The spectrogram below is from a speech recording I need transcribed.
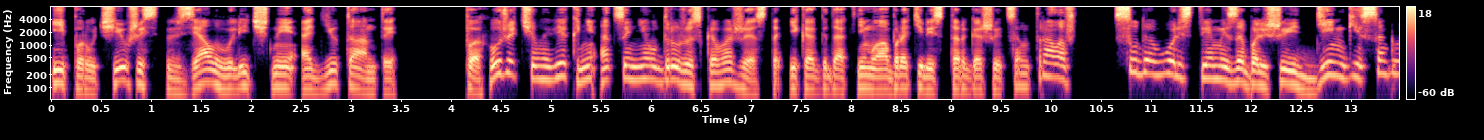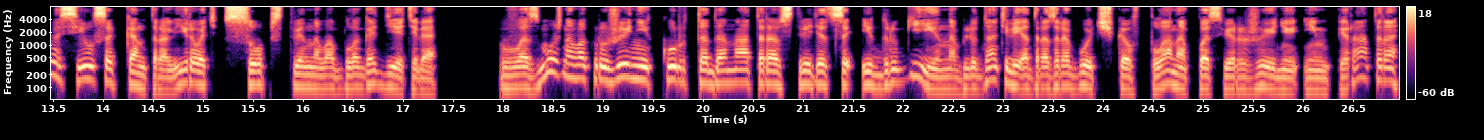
и, поручившись, взял в личные адъютанты. Похоже, человек не оценил дружеского жеста, и когда к нему обратились торгаши Централов, с удовольствием и за большие деньги согласился контролировать собственного благодетеля. Возможно, в окружении Курта-донатора встретятся и другие наблюдатели от разработчиков плана по свержению императора,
